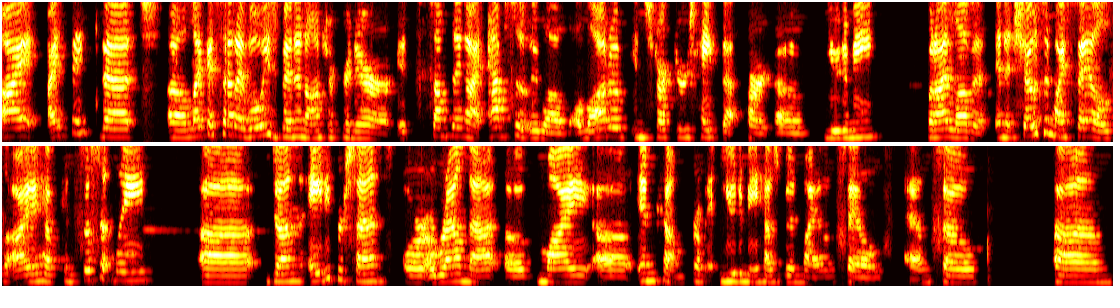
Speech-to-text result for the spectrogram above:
I I think that, uh, like I said, I've always been an entrepreneur. It's something I absolutely love. A lot of instructors hate that part of Udemy, but I love it, and it shows in my sales. I have consistently uh, done 80% or around that of my uh, income from Udemy has been my own sales. And so um,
